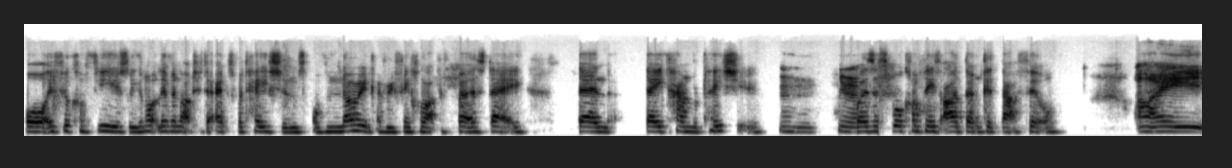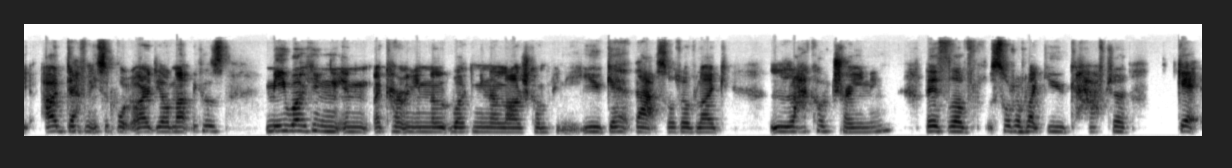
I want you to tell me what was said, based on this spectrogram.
or if you're confused or you're not living up to the expectations of knowing everything on like the first day, then they can replace you. Mm-hmm. Yeah. Whereas in small companies, I don't get that feel. I I definitely support your idea on that because me working in like currently in the, working in a large company, you get that sort of like lack of training. There's love sort of like you have to get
